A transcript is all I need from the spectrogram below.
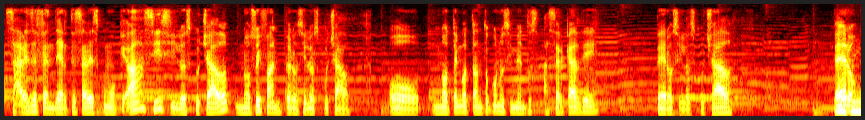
sabes defenderte, sabes como que, ah, sí, sí, lo he escuchado, no soy fan, pero sí lo he escuchado. O no tengo tanto conocimientos acerca de, pero sí lo he escuchado. Pero,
